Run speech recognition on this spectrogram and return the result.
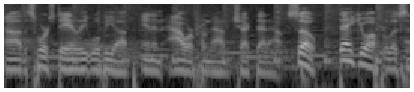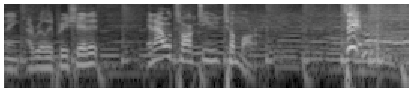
Uh, the Sports Daily will be up in an hour from now to check that out. So thank you all for listening. I really appreciate it, and I will talk to you tomorrow. See ya.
